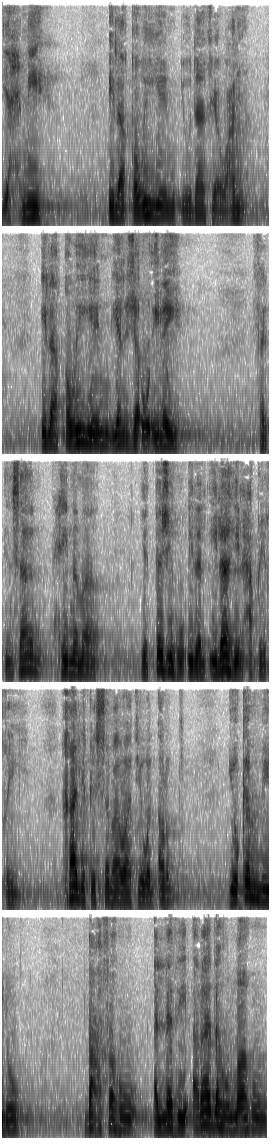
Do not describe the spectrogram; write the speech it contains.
يحميه إلى قوي يدافع عنه إلى قوي يلجأ إليه. فالإنسان حينما يتجه إلى الإله الحقيقي خالق السماوات والأرض يكمل ضعفه الذي أراده الله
